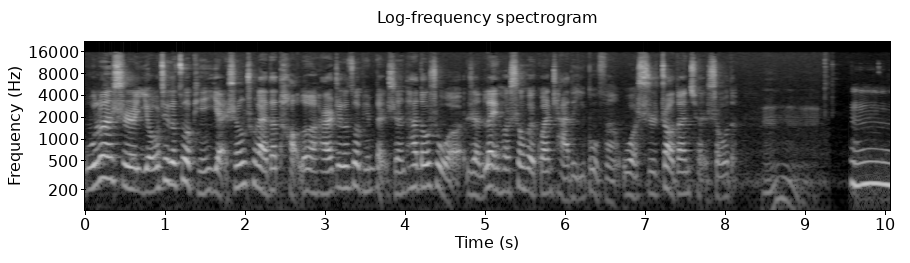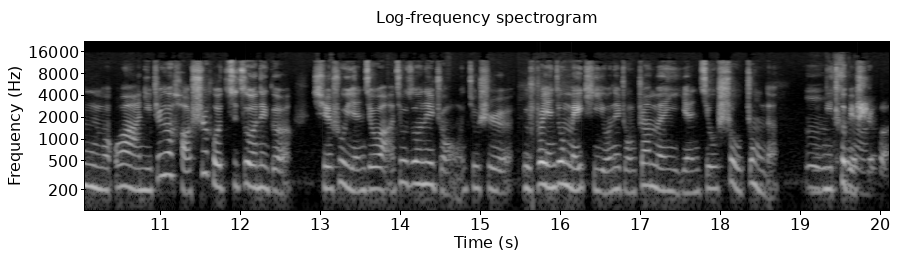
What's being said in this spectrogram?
无论是由这个作品衍生出来的讨论，还是这个作品本身，它都是我人类和社会观察的一部分，我是照单全收的。嗯。嗯，哇，你这个好适合去做那个学术研究啊，就做那种就是，比如说研究媒体有那种专门研究受众的，嗯，你特别适合。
